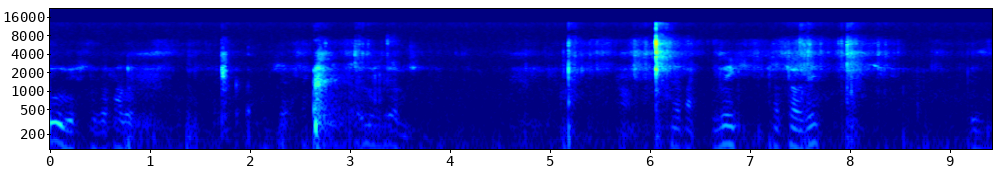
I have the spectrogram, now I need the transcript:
nie umiesz tego panowie. Muszę zrobić. Trzeba tak wyjść z krzaczory. Z.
